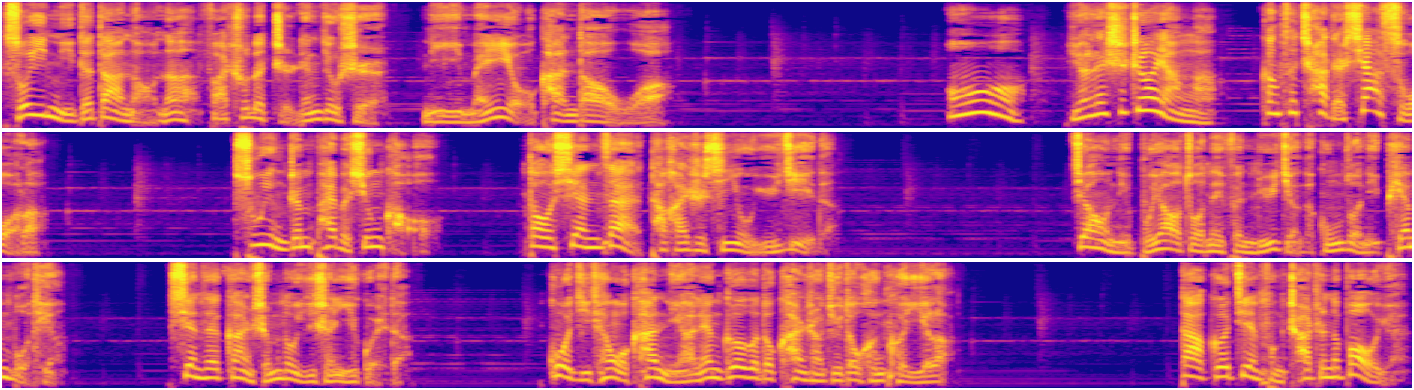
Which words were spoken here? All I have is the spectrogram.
所以你的大脑呢发出的指令就是你没有看到我。哦。原来是这样啊！刚才差点吓死我了。苏应真拍拍胸口，到现在他还是心有余悸的。叫你不要做那份女警的工作，你偏不听。现在干什么都疑神疑鬼的。过几天我看你啊，连哥哥都看上去都很可疑了。大哥见缝插针的抱怨，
